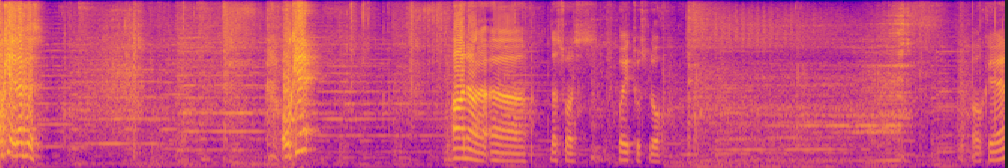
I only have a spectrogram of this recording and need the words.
Okay, like this. Okay. Oh no, no uh, that was way too slow. Okay.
